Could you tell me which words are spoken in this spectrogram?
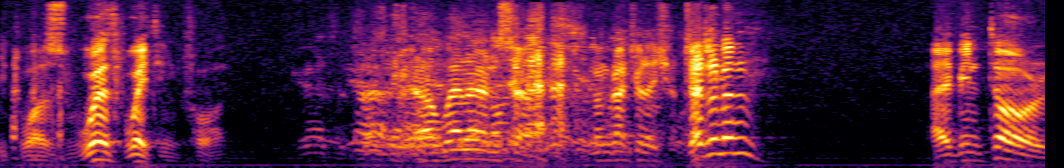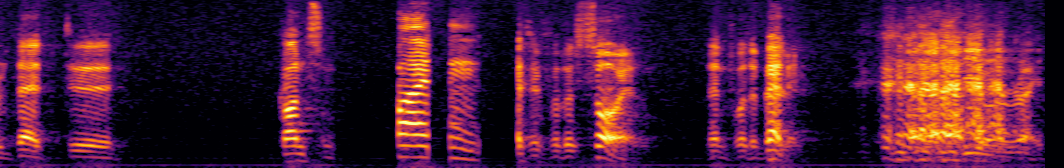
It was worth waiting for. Uh, well earned, sir. Congratulations. Gentlemen, I've been told that uh, constant fine better for the soil than for the belly. You're right.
